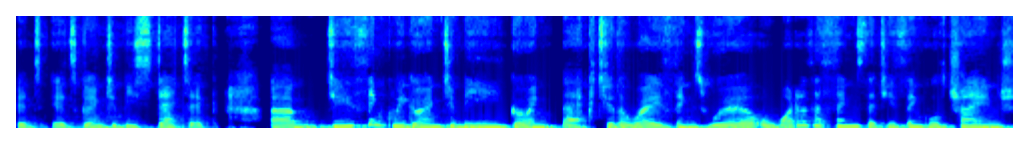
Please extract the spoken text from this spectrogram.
it's, it's going to be static, um, do you think we're going to be going back to the way things were? Or what are the things that you think will change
